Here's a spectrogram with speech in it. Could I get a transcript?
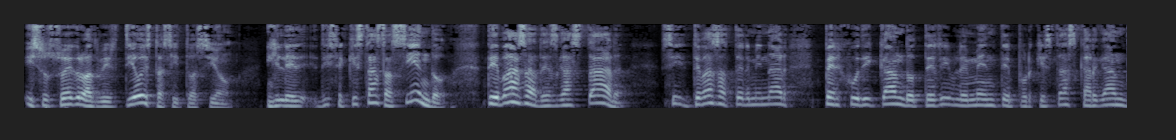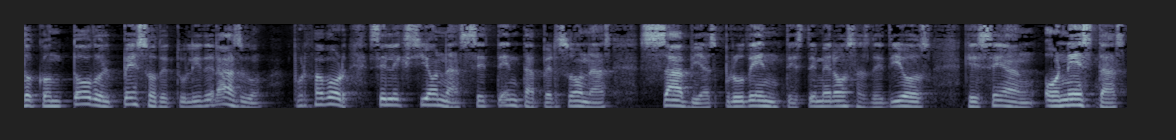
Y su suegro advirtió esta situación y le dice, ¿qué estás haciendo? Te vas a desgastar. Sí, te vas a terminar perjudicando terriblemente porque estás cargando con todo el peso de tu liderazgo. Por favor, selecciona 70 personas sabias, prudentes, temerosas de Dios, que sean honestas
